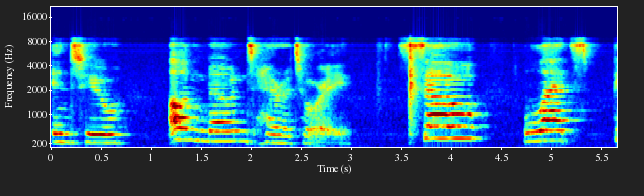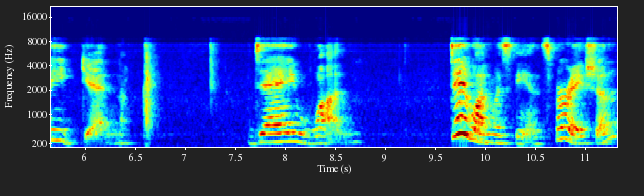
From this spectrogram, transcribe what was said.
into unknown territory. So let's begin. Day one. Day one was the inspiration.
